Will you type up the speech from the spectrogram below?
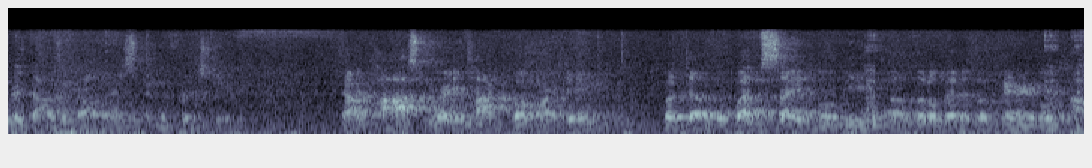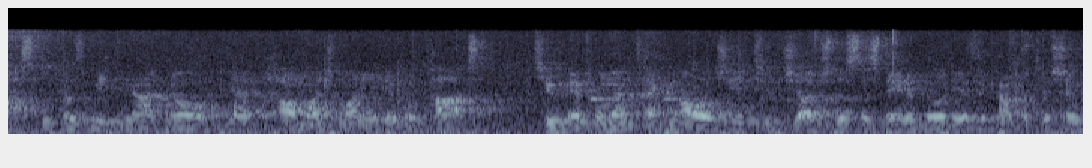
$200,000 in the first year. Now, cost, we already talked about marketing, but uh, the website will be a little bit of a variable cost because we do not know yet how much money it will cost to implement technology to judge the sustainability of the competition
